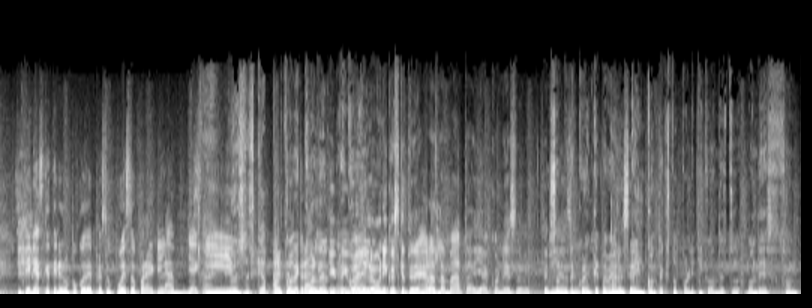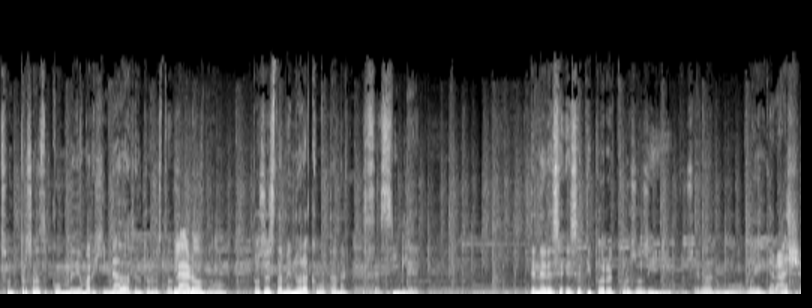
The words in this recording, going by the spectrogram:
Sí, tenías que tener un poco de presupuesto para el glam y aquí Pero eso es que aparte al contrario. recuerden- I- recuerden- Igual y lo único es que te dejaras la mata y ya con eso O tenías. sea, recuerden que también parecer. hay un contexto político donde esto, donde es- son, son personas como medio marginadas dentro de los Estados Claro. Unidos, ¿no? Entonces también no era como tan accesible tener ese, ese tipo de recursos y pues era como, güey, garage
